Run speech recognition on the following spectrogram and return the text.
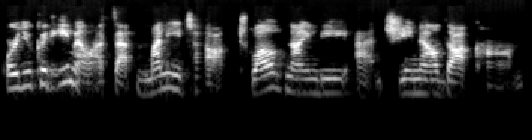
or you could email us at moneytalk1290 at gmail.com.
